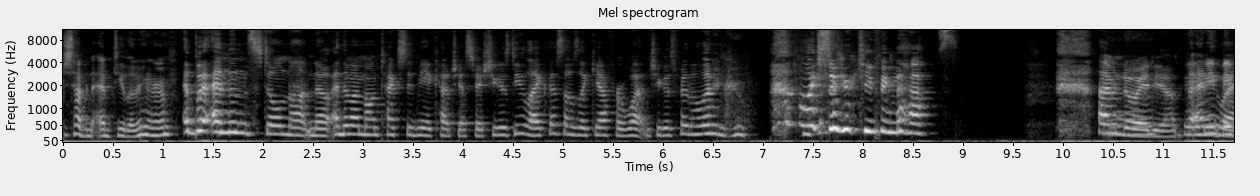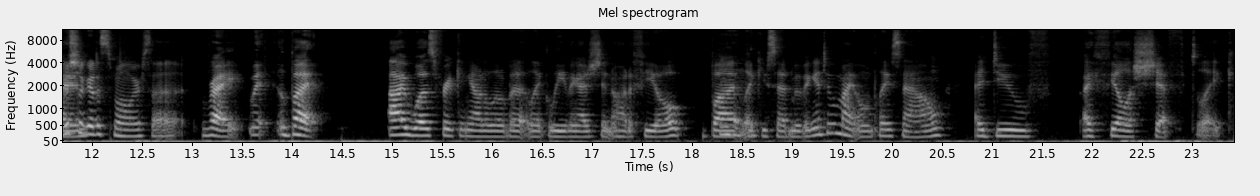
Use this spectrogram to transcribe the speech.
just have an empty living room?" But and then still not know. And then my mom texted me a couch yesterday. She goes, "Do you like this?" I was like, "Yeah, for what?" And she goes, "For the living room." I'm like, "So you're keeping the house?" I have no idea. But Maybe, anyway, maybe she'll get a smaller set. Right. But- I was freaking out a little bit, like leaving. I just didn't know how to feel. But Mhm. like you said, moving into my own place now, I do. f- I feel a shift, like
